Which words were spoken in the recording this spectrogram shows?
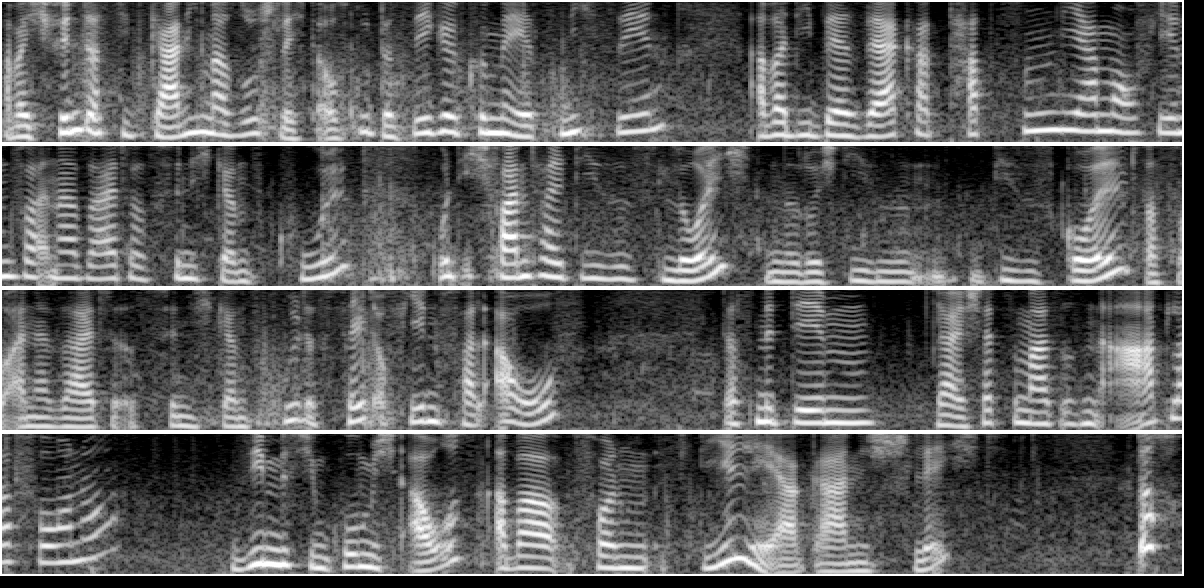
Aber ich finde, das sieht gar nicht mal so schlecht aus. Gut, das Segel können wir jetzt nicht sehen. Aber die Berserker-Tatzen, die haben wir auf jeden Fall an der Seite. Das finde ich ganz cool. Und ich fand halt dieses Leuchtende durch diesen, dieses Gold, was so an der Seite ist, finde ich ganz cool. Das fällt auf jeden Fall auf. Das mit dem, ja, ich schätze mal, es ist ein Adler vorne. Sieht ein bisschen komisch aus, aber vom Stil her gar nicht schlecht. Doch,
